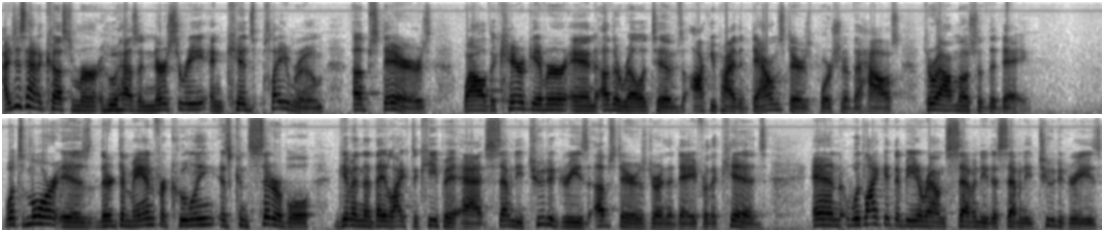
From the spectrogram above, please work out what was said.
I just had a customer who has a nursery and kids playroom upstairs while the caregiver and other relatives occupy the downstairs portion of the house throughout most of the day. What's more is their demand for cooling is considerable given that they like to keep it at 72 degrees upstairs during the day for the kids and would like it to be around 70 to 72 degrees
